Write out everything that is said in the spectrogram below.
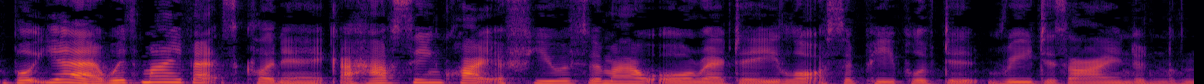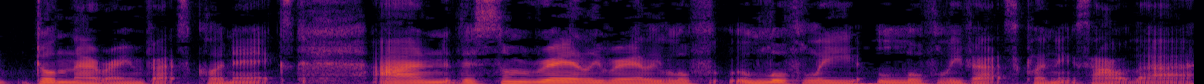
but yeah, with my vet's clinic, I have seen quite a few of them out already. Lots of people have redesigned and done their own vet's clinics, and there's some really, really lo lovely, lovely vet's clinics out there.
